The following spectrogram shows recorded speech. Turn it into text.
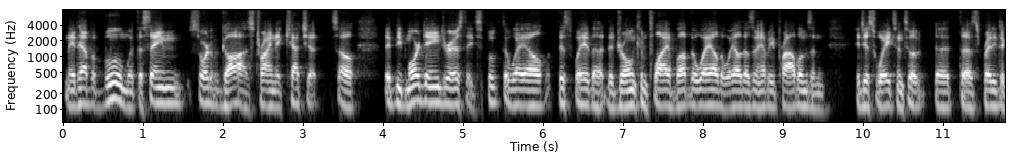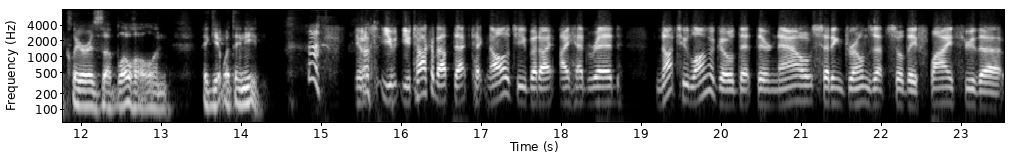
and they'd have a boom with the same sort of gauze trying to catch it. So they'd be more dangerous. They'd spook the whale. This way, the, the drone can fly above the whale. The whale doesn't have any problems, and it just waits until it, uh, it's ready to clear his blowhole, and they get what they need. You know, you you talk about that technology, but I, I had read not too long ago that they're now setting drones up so they fly through the,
